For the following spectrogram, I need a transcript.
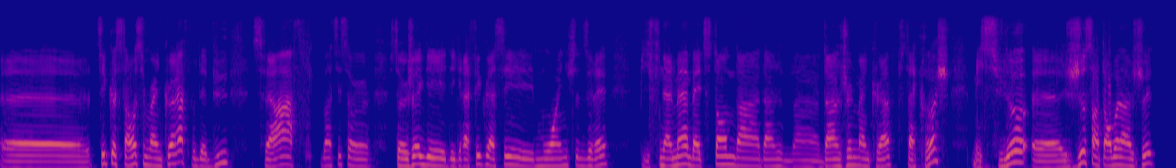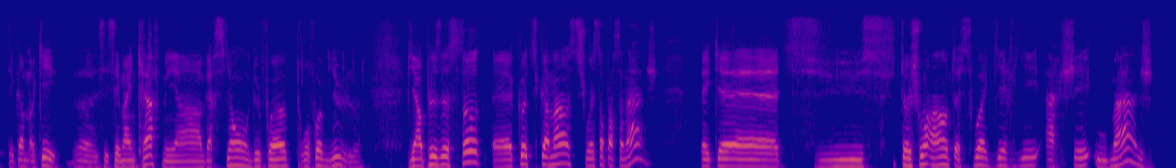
Euh, tu sais, quand tu t'en vas sur Minecraft, au début, tu fais Ah, bah, tu c'est un, un jeu avec des, des graphiques assez moindres, je te dirais. Puis finalement, ben, tu tombes dans, dans, dans, dans le jeu de Minecraft, tu t'accroches. Mais celui-là, euh, juste en tombant dans le jeu, tu es comme OK, c'est Minecraft, mais en version deux fois, trois fois mieux. là. Puis en plus de ça, euh, quand tu commences, tu choisis ton personnage. Fait que tu as le choix entre soit guerrier, archer ou mage.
